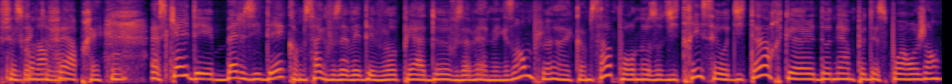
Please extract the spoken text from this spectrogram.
C'est ce qu'on en fait après. Mm. Est-ce qu'il y a des belles idées comme ça que vous avez développées à deux? Vous avez un exemple euh, comme ça pour nos auditrices et auditeurs que donner un peu d'espoir aux gens?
